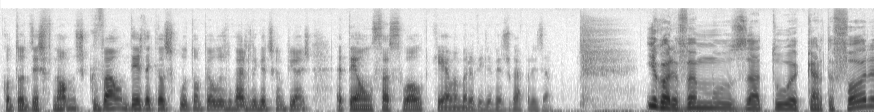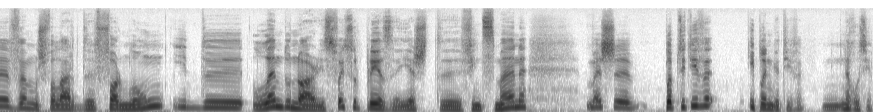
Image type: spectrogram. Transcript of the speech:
com todos estes fenómenos que vão desde aqueles que lutam pelos lugares de Liga dos Campeões até a um Sassuolo, que é uma maravilha ver jogar, por exemplo. E agora vamos à tua carta fora, vamos falar de Fórmula 1 e de Lando Norris. Foi surpresa este fim de semana, mas uh, pela positiva e pela negativa, na Rússia.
